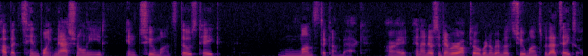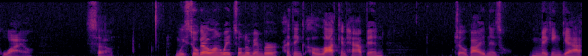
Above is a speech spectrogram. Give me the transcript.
up a 10 point national lead in two months. Those take months to come back. All right. And I know September, October, November, that's two months, but that takes a while. So we still got a long way till November. I think a lot can happen. Joe Biden is making gaffe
